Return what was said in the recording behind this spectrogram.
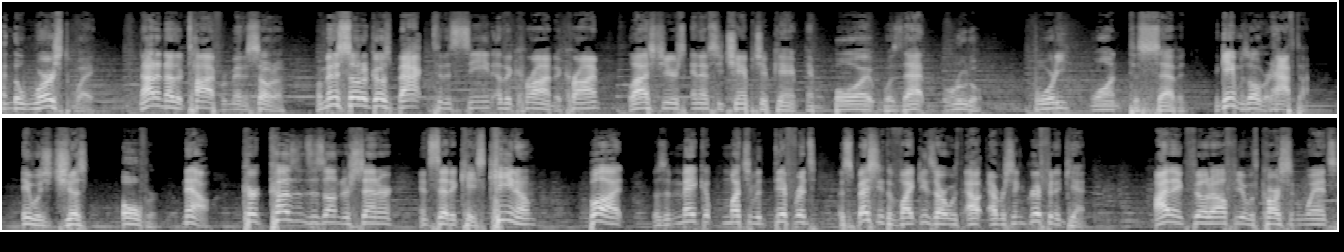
And the worst way, not another tie for Minnesota, but Minnesota goes back to the scene of the crime. The crime, last year's NFC Championship game. And boy, was that brutal. 41 to 7. The game was over at halftime. It was just over. Now, Kirk Cousins is under center instead of Case Keenum, but does it make much of a difference, especially if the Vikings are without Everson Griffen again? I think Philadelphia with Carson Wentz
